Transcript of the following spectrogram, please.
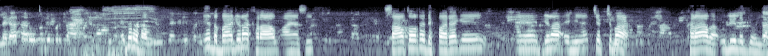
ਲਗਾਤਾਰ ਉਹਨਾਂ ਦੇ ਇੱਧਰ ਦਿਖਾਓ। ਇਹ ਡੱਬਾ ਜਿਹੜਾ ਖਰਾਬ ਆਇਆ ਸੀ ਸਾਫ਼ ਤੌਰ ਤੇ ਦਿਖ ਪਾ ਰਿਹਾ ਕਿ ਇਹ ਜਿਹੜਾ ਇਹ ਹੈ ਚਿਪਚਿਪਾ ਖਰਾਬ ਹੈ ਉੱਲੀ ਲੱਗੀ ਹੋਈ ਹੈ।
